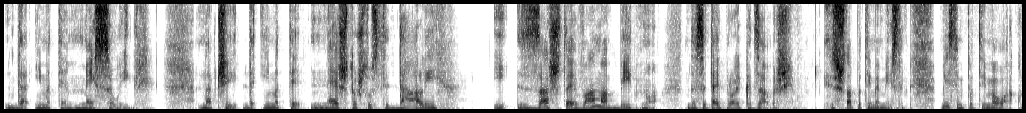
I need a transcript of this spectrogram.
da imate mesa u igri. Znači da imate nešto što ste dali i zašto je vama bitno da se taj projekat završi. I šta po time mislim? Mislim po time ovako.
